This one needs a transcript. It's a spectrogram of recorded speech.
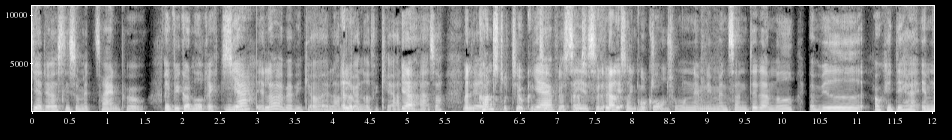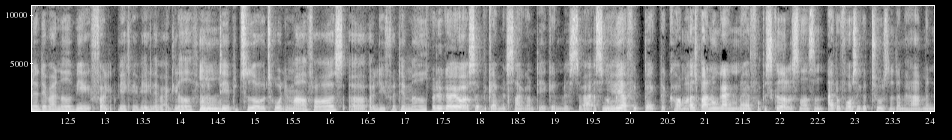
giver det også ligesom et tegn på, At vi gør noget rigtigt. ja, eller hvad vi gør, eller om Eller- vi gør noget forkert. Ja. Altså, Men det- konstruktiv kritik, ja, hvis præcis. det er selvfølgelig. Altid en god, tone. tone. nemlig. Men sådan det der med at vide, okay, det her emne, det var noget, vi, folk virkelig, virkelig var glade for. Mm. Det betyder utrolig meget for os, at, at lige få det med. Og det gør jo også, at vi gerne vil snakke om det igen, hvis det var. Altså nu Ja. mere feedback, der kommer. Også bare nogle gange, når jeg får beskeder eller sådan noget, sådan, ej, du får sikkert tusind af dem her, men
